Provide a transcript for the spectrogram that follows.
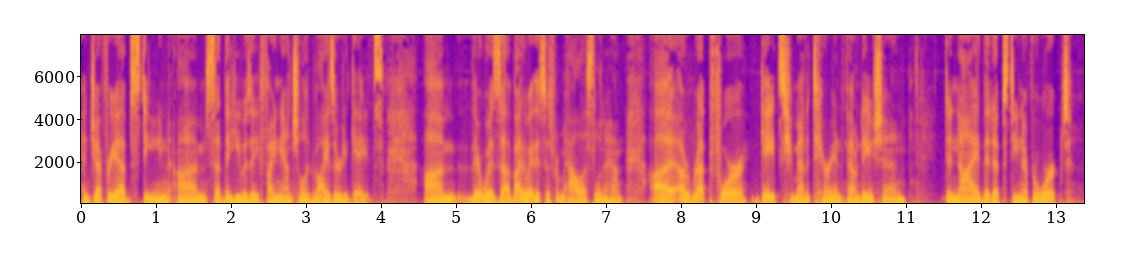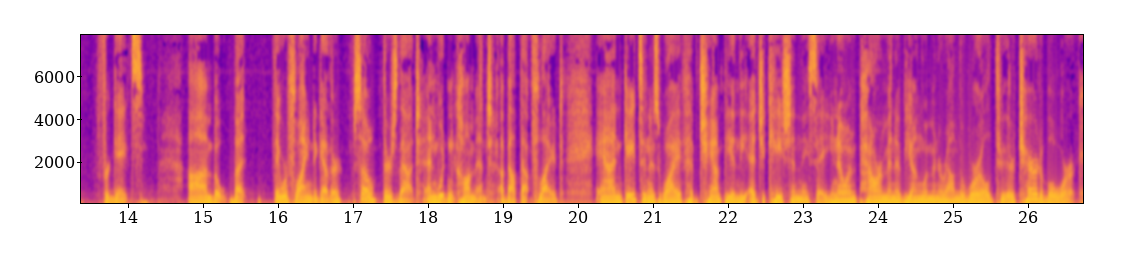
And Jeffrey Epstein um, said that he was a financial advisor to Gates. Um, there was, uh, by the way, this is from Alice Linehan, uh, a rep for Gates Humanitarian Foundation denied that Epstein ever worked for Gates. Um, but but they were flying together, so there's that, and wouldn't comment about that flight. And Gates and his wife have championed the education, they say, you know, empowerment of young women around the world through their charitable work.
